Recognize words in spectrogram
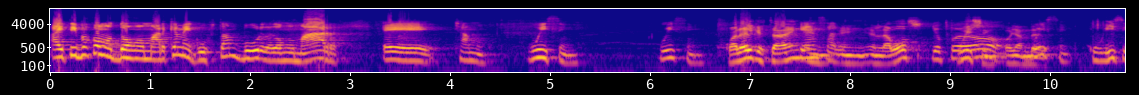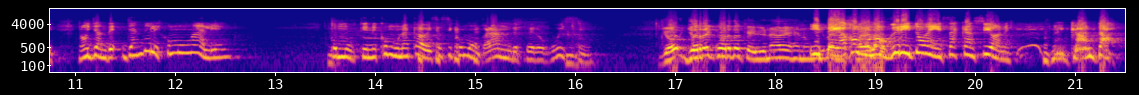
hay tipos como Don Omar que me gustan burda. Don Omar, eh, chamo, Wisin. Wisin. ¿Cuál es el que está en, en, en- en la voz? Yo puedo. Wisin o Yandel. Wisin. Wisin. No, Yandel, Yandel es como un alien. Como, tiene como una cabeza así como grande, pero Wisin. Yo, yo recuerdo que vi una vez en un Y pega como unos gritos en esas canciones. Me encanta.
